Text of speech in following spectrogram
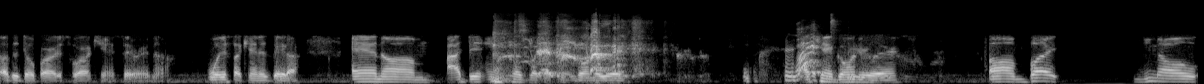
other dope artists who I can't say right now. Well, yes, I can. It's Data. And um, I didn't because like I can't go nowhere. I can't go anywhere. Um, but you know,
